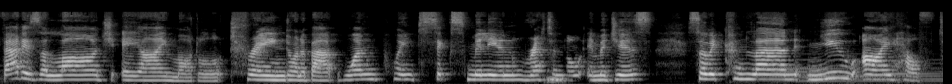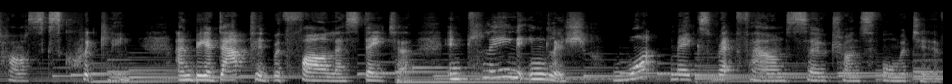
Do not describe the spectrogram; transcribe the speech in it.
That is a large AI model trained on about 1.6 million retinal images, so it can learn new eye health tasks quickly and be adapted with far less data. In plain English, what makes RetFound so transformative?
